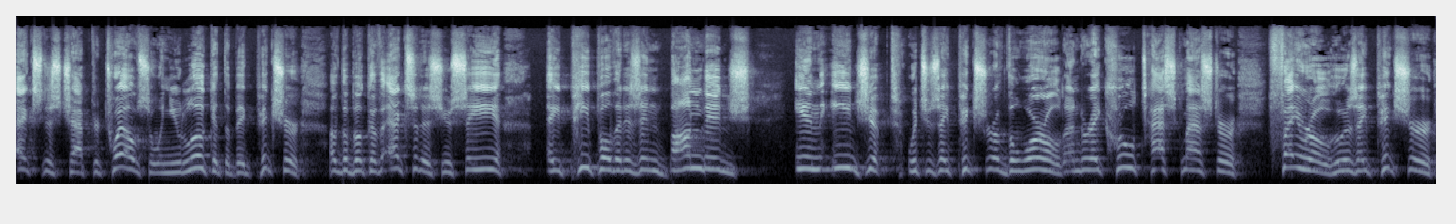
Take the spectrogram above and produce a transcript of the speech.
Exodus chapter 12. So when you look at the big picture of the book of Exodus, you see a people that is in bondage in Egypt, which is a picture of the world, under a cruel taskmaster, Pharaoh, who is a picture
